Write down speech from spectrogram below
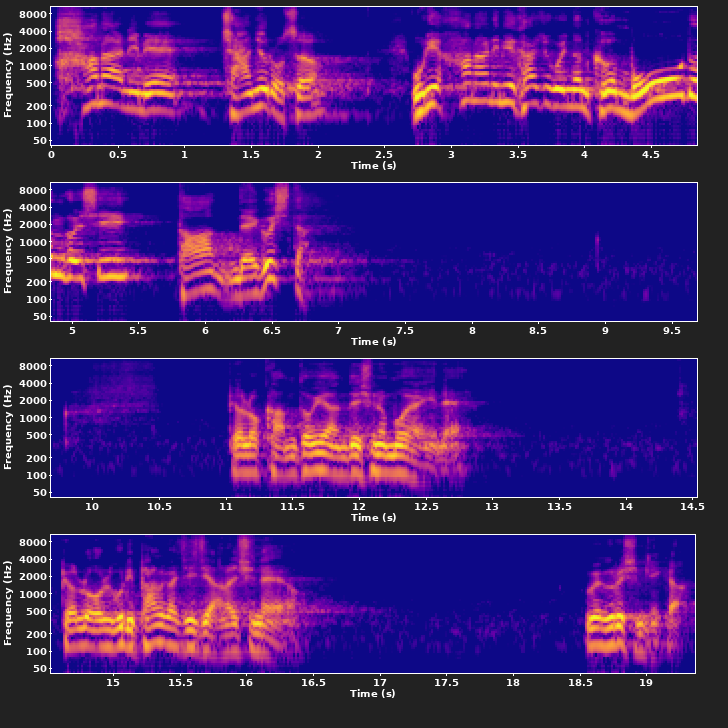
하나님의 자녀로서 우리 하나님이 가지고 있는 그 모든 것이 다 내 것이다. 별로 감동이 안 되시는 모양이네. 별로 얼굴이 밝아지지 않으시네요. 왜 그러십니까?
